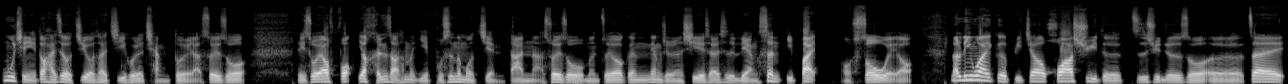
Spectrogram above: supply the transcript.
目前也都还是有季后赛机会的强队啊，所以说你说要封要横扫他们也不是那么简单呐。所以说我们最后跟酿酒人系列赛是两胜一败哦收尾哦。那另外一个比较花絮的资讯就是说，呃，在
